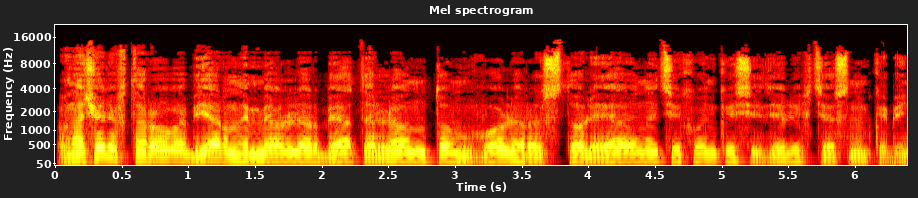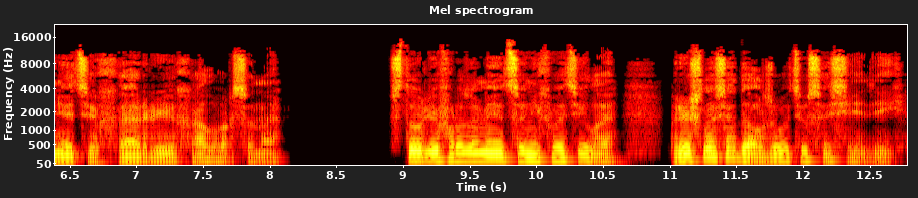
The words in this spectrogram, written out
В начале второго Бьерн и Мюллер, Беата Лен, Том Воллер и Столи Эвана тихонько сидели в тесном кабинете Харри Халварсона. Стульев, разумеется, не хватило. Пришлось одалживать у соседей.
